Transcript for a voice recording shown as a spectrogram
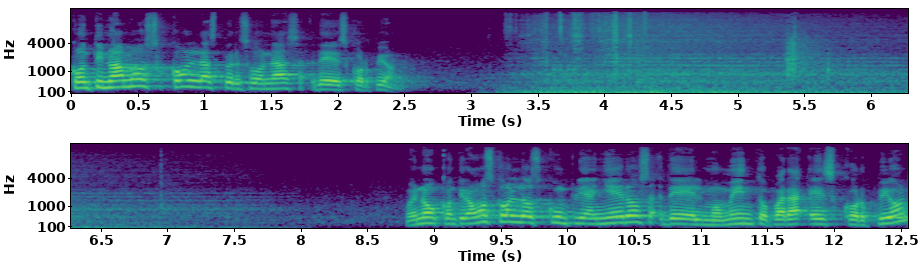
Continuamos con las personas de Escorpión. Bueno, continuamos con los cumpleañeros del momento para Escorpión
